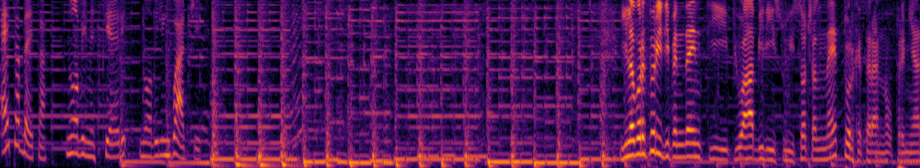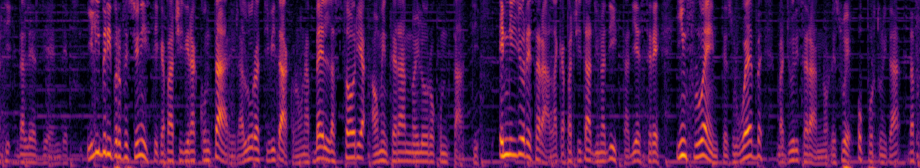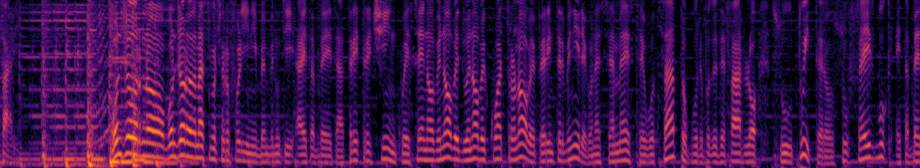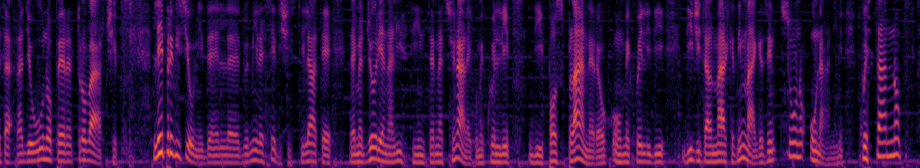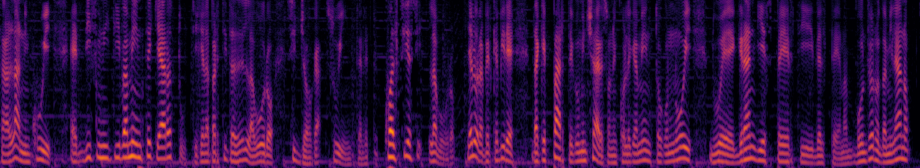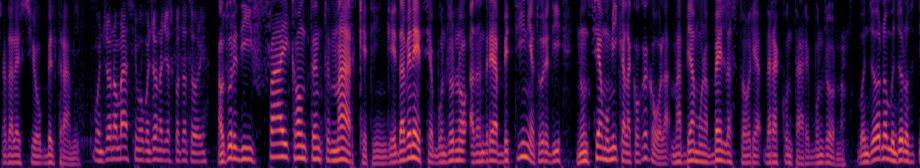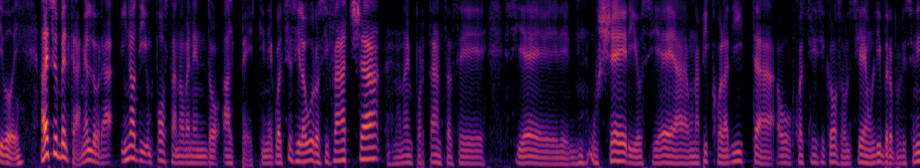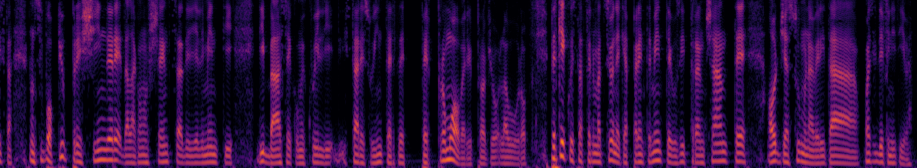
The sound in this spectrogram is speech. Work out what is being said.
ETA Beta, nuovi mestieri, nuovi linguaggi. I lavoratori dipendenti più abili sui social network saranno premiati dalle aziende. I liberi professionisti capaci di raccontare la loro attività con una bella storia aumenteranno i loro contatti e migliore sarà la capacità di una ditta di essere influente sul web, maggiori saranno le sue opportunità d'affari. Buongiorno, buongiorno da Massimo Cerofolini, benvenuti a Eta Beta 335 699 2949 per intervenire con sms e whatsapp oppure potete farlo su Twitter o su Facebook Eta Beta Radio 1 per trovarci. Le previsioni del 2016 stilate dai maggiori analisti internazionali come quelli di Post Planner o come quelli di Digital Marketing Magazine sono unanimi. Quest'anno sarà l'anno in cui è definitivamente chiaro a tutti che la partita del lavoro lavoro si gioca su internet, qualsiasi lavoro. E allora per capire da che parte cominciare sono in collegamento con noi due grandi esperti del tema. Buongiorno da Milano ad Alessio Beltrami. Buongiorno Massimo, buongiorno agli ascoltatori. Autore di Fai Content Marketing e da Venezia, buongiorno ad Andrea Bettini, autore di Non siamo mica la Coca-Cola, ma abbiamo una bella storia da raccontare. Buongiorno. Buongiorno, buongiorno a tutti voi. Alessio Beltrami, allora, i nodi un po' stanno venendo al pettine. Qualsiasi lavoro si faccia, non ha importanza importanza se si è uscieri o si è una piccola ditta o qualsiasi cosa, o si è un libero professionista, non si può più prescindere dalla conoscenza degli elementi di base come quelli di stare su internet per promuovere il proprio lavoro. Perché questa affermazione che apparentemente è così tranciante oggi assume una verità quasi definitiva?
